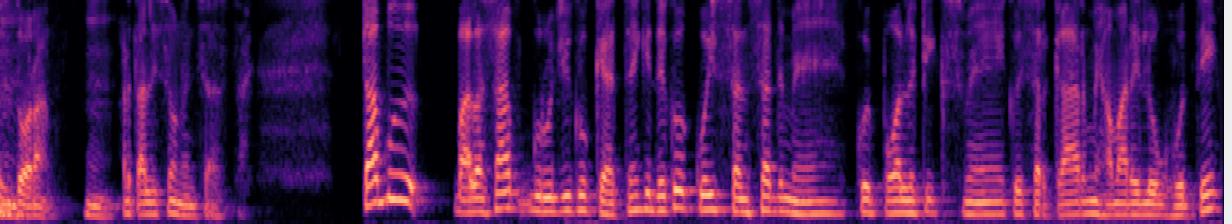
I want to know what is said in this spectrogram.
उस दौरान हम्म। अड़तालीस से उनचास तक। तब बाला साहब गुरु को कहते हैं कि देखो कोई संसद में कोई पॉलिटिक्स में कोई सरकार में हमारे लोग होते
